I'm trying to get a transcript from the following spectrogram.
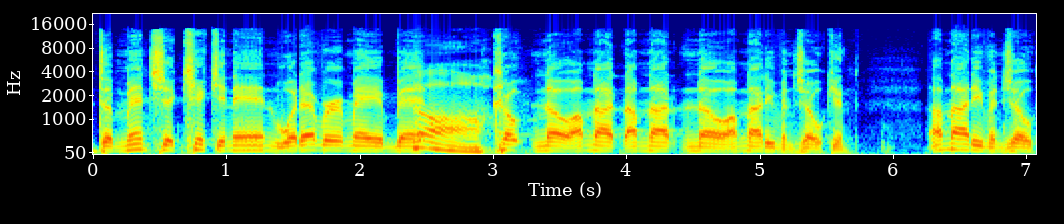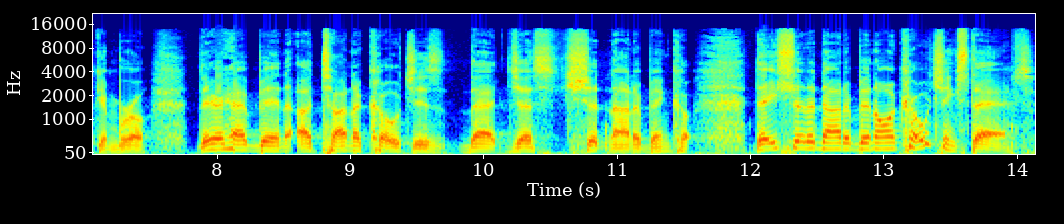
dementia kicking in, whatever it may have been. Oh. Co- no, I'm not. I'm not. No, I'm not even joking. I'm not even joking, bro. There have been a ton of coaches that just should not have been. Co- they should have not have been on coaching staffs.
